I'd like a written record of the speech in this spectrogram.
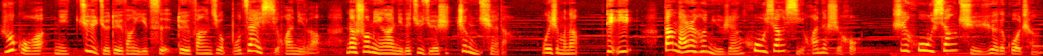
如果你拒绝对方一次，对方就不再喜欢你了，那说明啊，你的拒绝是正确的。”为什么呢？第一，当男人和女人互相喜欢的时候，是互相取悦的过程。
